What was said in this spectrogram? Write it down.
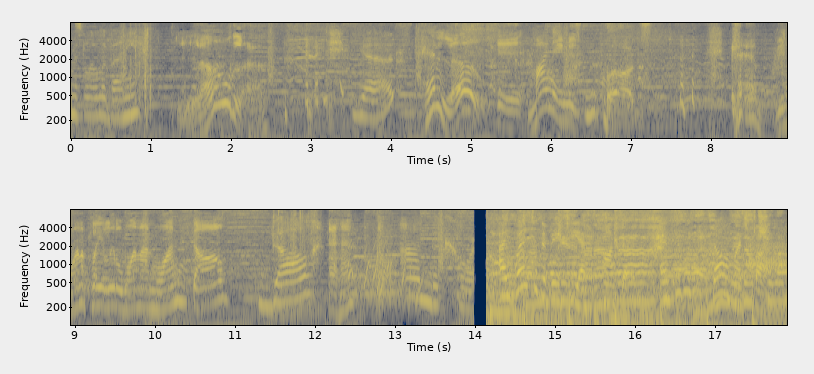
name is Lola Bunny. Lola? yes? Hello. Uh, my name is Bugs. you want to play a little one-on-one, doll? Doll? Uh-huh. On the court. I went to the BTS concert, and it was so much fun.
